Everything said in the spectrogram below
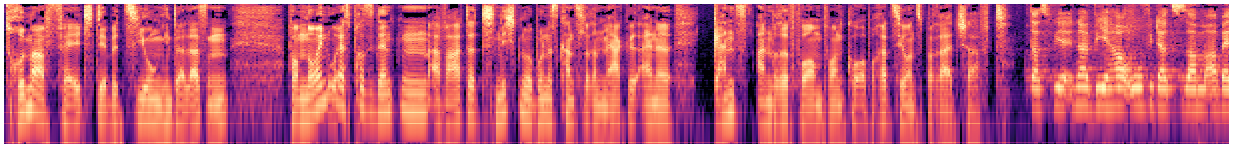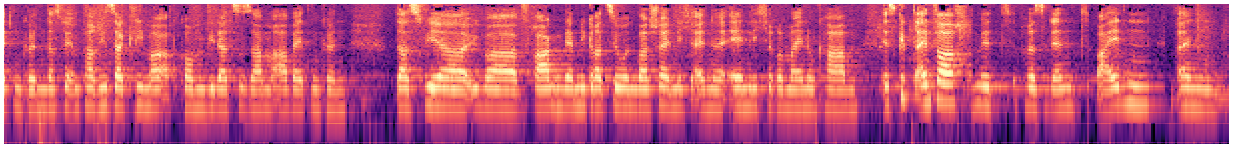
Trümmerfeld der Beziehungen hinterlassen. Vom neuen US-Präsidenten erwartet nicht nur Bundeskanzlerin Merkel eine ganz andere Form von Kooperationsbereitschaft dass wir in der WHO wieder zusammenarbeiten können, dass wir im Pariser Klimaabkommen wieder zusammenarbeiten können, dass wir über Fragen der Migration wahrscheinlich eine ähnlichere Meinung haben. Es gibt einfach mit Präsident Biden einen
